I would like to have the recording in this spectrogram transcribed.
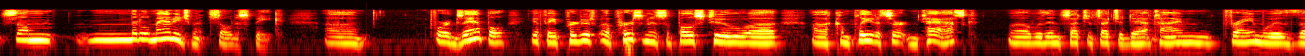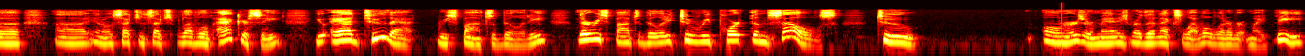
some middle management, so to speak. Uh, for example, if a, a, person is supposed to uh, uh, complete a certain task, uh, within such and such a time frame with uh, uh, you know such and such level of accuracy, you add to that responsibility their responsibility to report themselves to owners or management of the next level, whatever it might be,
